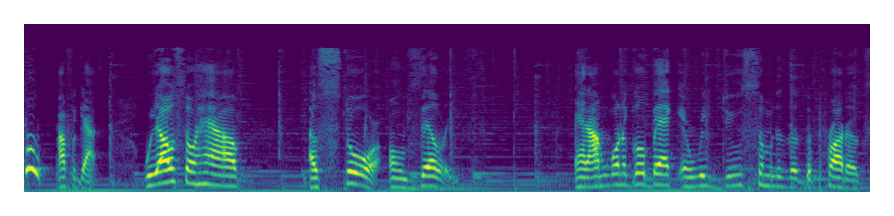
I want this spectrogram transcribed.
Woo, I forgot. We also have a store on Zelly. And I'm going to go back and redo some of the, the products.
